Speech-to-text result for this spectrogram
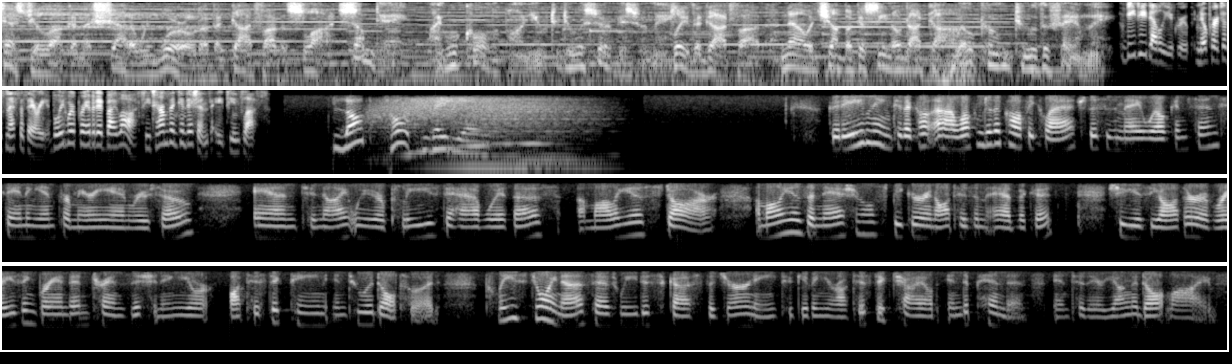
Test your luck in the shadowy world of The Godfather slot. Someday, I will call upon you to do a service for me. Play The Godfather now at ChumbaCasino.com. Welcome to the family. VGW Group. No purchase necessary. Void where prohibited by law. See terms and conditions. 18 plus. Blog Talk Radio. Good evening to the co- uh, welcome to the Coffee Klatch. This is May Wilkinson standing in for Marianne Russo, and tonight we are pleased to have with us Amalia Starr. Amalia is a national speaker and autism advocate. She is the author of Raising Brandon: Transitioning Your Autistic Teen into Adulthood. Please join us as we discuss the journey to giving your autistic child independence into their young adult lives.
